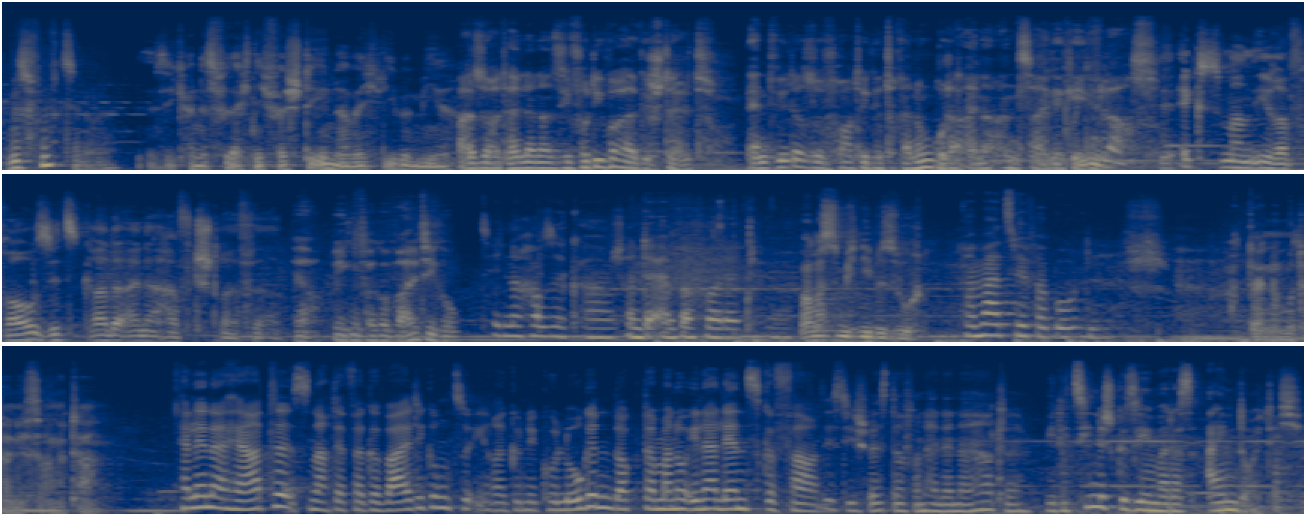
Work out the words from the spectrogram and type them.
Du bist 15, oder? Sie können es vielleicht nicht verstehen, aber ich liebe Mia. Also hat Helena sie vor die Wahl gestellt. Entweder sofortige Trennung oder eine Anzeige gegen Lars. Der Ex-Mann Ihrer Frau sitzt gerade eine Haftstrafe ab. Ja, wegen Vergewaltigung. Als ich nach Hause kam, stand er einfach vor der Tür. Warum hast du mich nie besucht? Mama hat es mir verboten. Hat deiner Mutter nichts angetan. Helena Härte ist nach der Vergewaltigung zu ihrer Gynäkologin Dr. Manuela Lenz gefahren. Sie ist die Schwester von Helena Härte. Medizinisch gesehen war das eindeutig.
